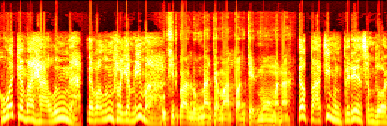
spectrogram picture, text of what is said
กูว่าจะมาหาลุงนะแต่ว่าลุงเขายังไม่มา กูคิดว่าลุงน่าจะมาตอนเจ็ดโมงอะนะ แล้วป่าที่มึงไปเดินสำรวจอะ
